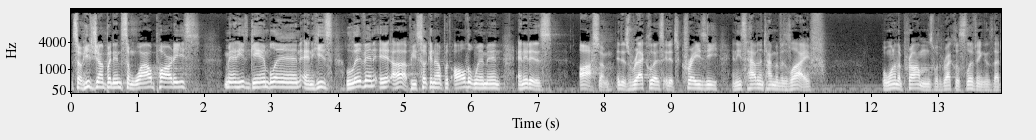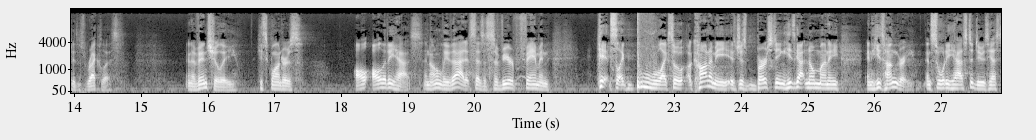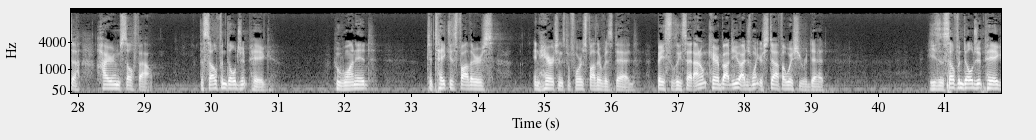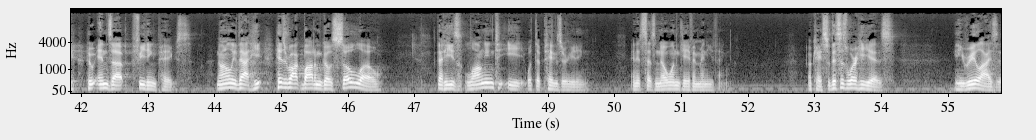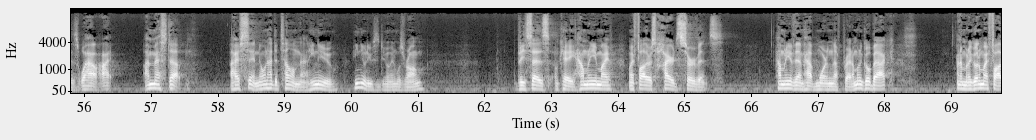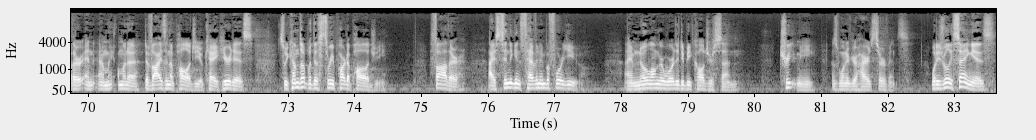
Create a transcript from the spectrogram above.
So he's jumping in some wild parties man, he's gambling and he's living it up. He's hooking up with all the women, and it is awesome. It is reckless, it is crazy, and he's having the time of his life. But one of the problems with reckless living is that it is reckless. And eventually, he squanders all, all that he has. And not only that, it says a severe famine hits, like, like, so economy is just bursting. He's got no money, and he's hungry. And so what he has to do is he has to hire himself out. The self indulgent pig who wanted to take his father's inheritance before his father was dead basically said, I don't care about you, I just want your stuff, I wish you were dead. He's a self indulgent pig who ends up feeding pigs. Not only that, he, his rock bottom goes so low that he's longing to eat what the pigs are eating. And it says, No one gave him anything. Okay, so this is where he is. And he realizes, wow, I, I messed up. I have sinned. No one had to tell him that. He knew. He knew what he was doing was wrong. But he says, okay, how many of my, my father's hired servants, how many of them have more than enough bread? I'm going to go back and I'm going to go to my father and I'm, I'm going to devise an apology. Okay, here it is. So he comes up with this three part apology Father, I have sinned against heaven and before you. I am no longer worthy to be called your son. Treat me as one of your hired servants. What he's really saying is,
